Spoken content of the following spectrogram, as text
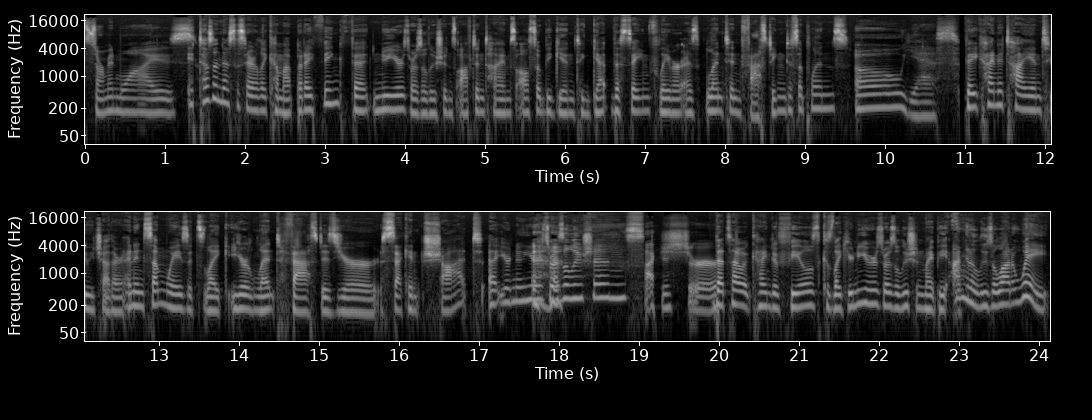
sermon wise? It doesn't necessarily come up, but I think that New Year's resolutions oftentimes also begin to get the same flavor as Lenten fasting disciplines. Oh, yes. They kind of tie into each other. And in some ways, it's like your Lent fast is your second shot at your New Year's resolutions. I sure. That's how it kind of feels. Because, like, your New Year's resolution might be, I'm going to lose a lot of weight.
